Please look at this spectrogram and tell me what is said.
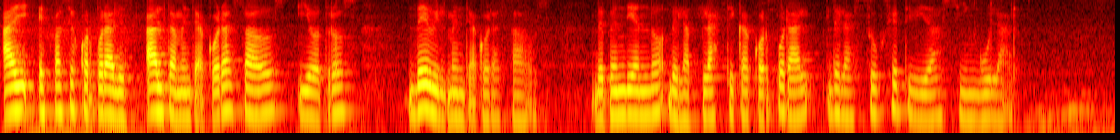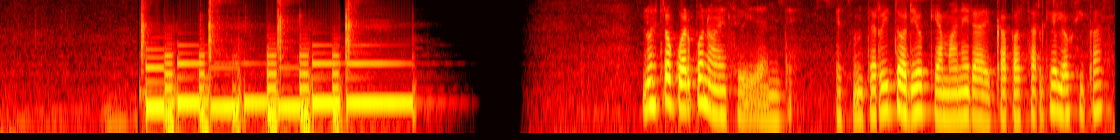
hay espacios corporales altamente acorazados y otros débilmente acorazados, dependiendo de la plástica corporal de la subjetividad singular. Nuestro cuerpo no es evidente. Es un territorio que a manera de capas arqueológicas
